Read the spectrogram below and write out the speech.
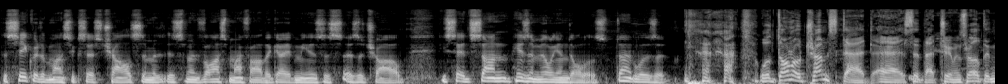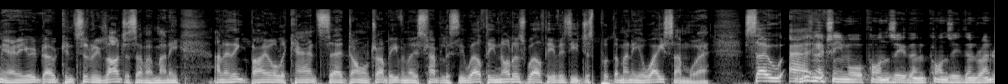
The secret of my success, Charles, is some advice my father gave me as a, as a child. He said, Son, here's a million dollars. Don't lose it. well, Donald Trump's dad uh, said that to him as well, didn't he? And he had a considerably larger sum of money. And I think by all accounts, uh, Donald Trump, even though he's fabulously wealthy, not as wealthy as he just put the money away somewhere. So uh, he's actually more Ponzi than Ponzi than rent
